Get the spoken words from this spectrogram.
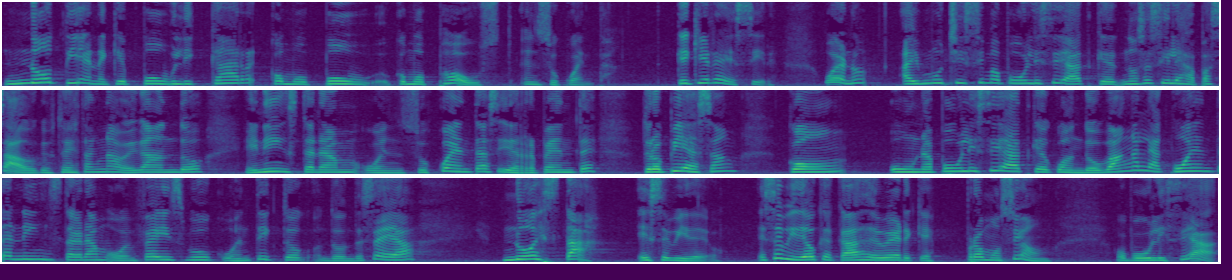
no tiene que publicar como, como post en su cuenta. ¿Qué quiere decir? Bueno, hay muchísima publicidad que no sé si les ha pasado, que ustedes están navegando en Instagram o en sus cuentas y de repente tropiezan con una publicidad que cuando van a la cuenta en Instagram o en Facebook o en TikTok, donde sea, no está ese video. Ese video que acabas de ver, que es promoción, o publicidad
